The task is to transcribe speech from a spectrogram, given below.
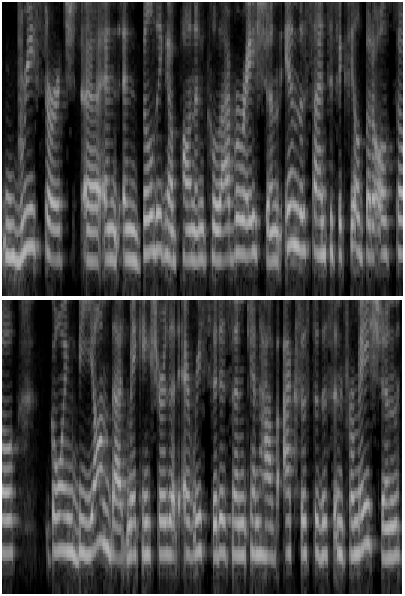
research uh, and, and building upon and collaboration in the scientific field, but also going beyond that, making sure that every citizen can have access to this information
